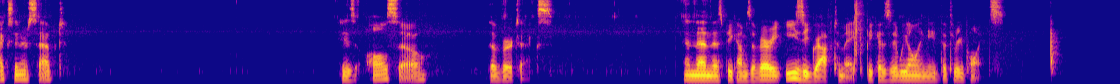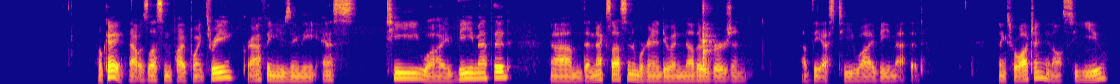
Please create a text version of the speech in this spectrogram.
x-intercept is also the vertex. And then this becomes a very easy graph to make because we only need the three points. Okay, that was lesson 5.3, graphing using the STYV method. Um, the next lesson, we're going to do another version of the STYV method. Thanks for watching, and I'll see you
